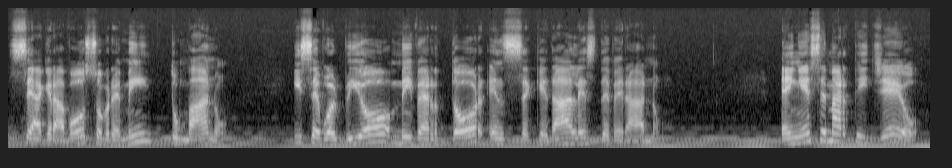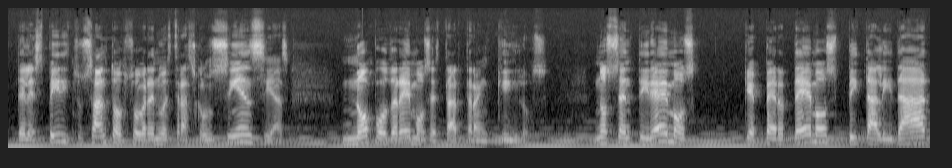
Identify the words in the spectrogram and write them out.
se agravó sobre mí tu mano, y se volvió mi verdor en sequedales de verano. En ese martilleo del Espíritu Santo sobre nuestras conciencias, no podremos estar tranquilos. Nos sentiremos que perdemos vitalidad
